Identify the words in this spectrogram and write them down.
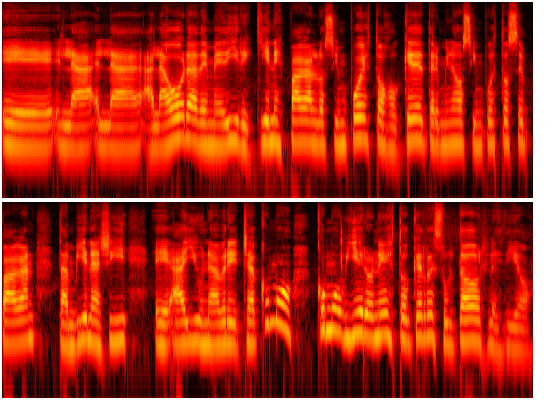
a la hora de medir quiénes pagan los impuestos o qué determinados impuestos se pagan, también allí hay una brecha. ¿Cómo, cómo vieron esto? ¿Qué resultados les dio?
